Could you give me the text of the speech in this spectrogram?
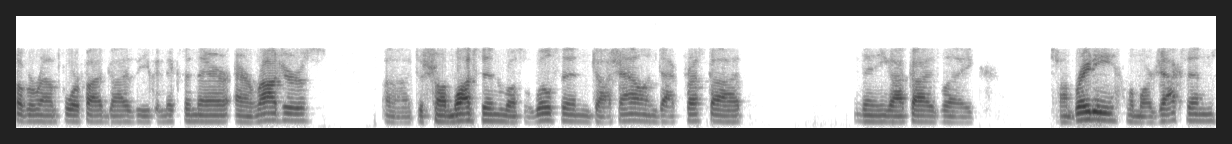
of around four or five guys that you can mix in there. Aaron Rodgers, uh, Deshaun Watson, Russell Wilson, Josh Allen, Dak Prescott. Then you got guys like Tom Brady, Lamar Jackson.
